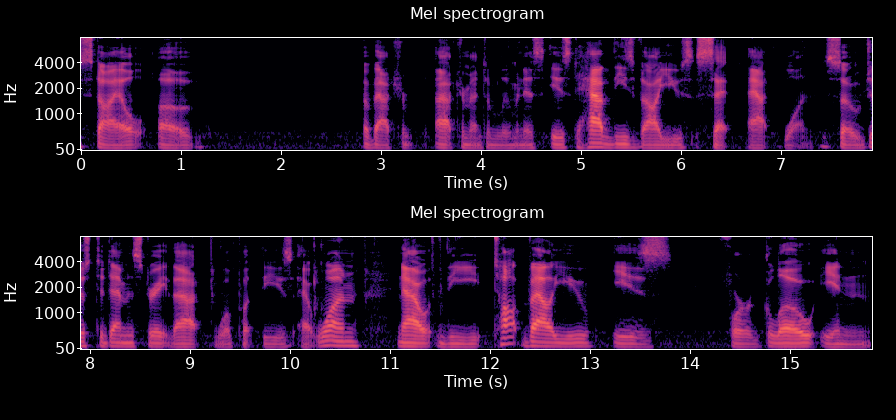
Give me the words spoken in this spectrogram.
style of of Atramentum Luminis is to have these values set at 1. So just to demonstrate that, we'll put these at 1. Now, the top value is for glow in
